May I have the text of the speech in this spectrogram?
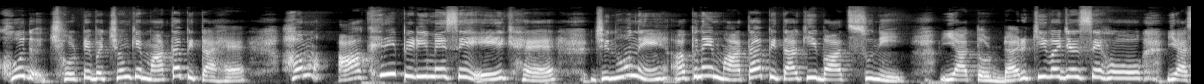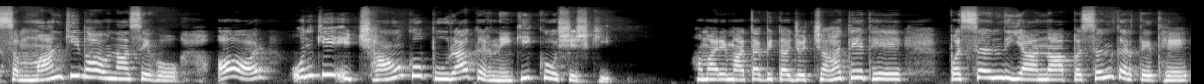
खुद छोटे बच्चों के माता पिता है, हम आखिरी पीढ़ी में से एक है, जिन्होंने अपने माता पिता की बात सुनी। या तो डर की वजह से हो, या सम्मान की भावना से हो, और उनकी इच्छाओं को पूरा करने की कोशिश की। हमारे माता पिता जो चाहते थे, पसंद या नापसंद करते थे,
